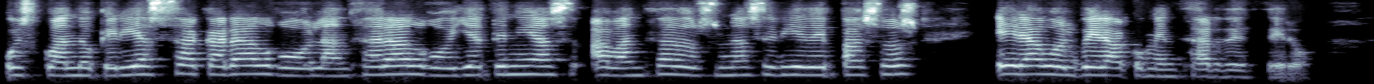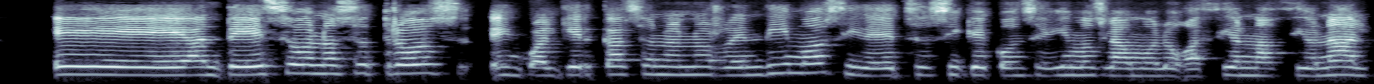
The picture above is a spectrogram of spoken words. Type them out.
pues cuando querías sacar algo o lanzar algo, ya tenías avanzados una serie de pasos, era volver a comenzar de cero. Eh, ante eso, nosotros en cualquier caso no nos rendimos y de hecho sí que conseguimos la homologación nacional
